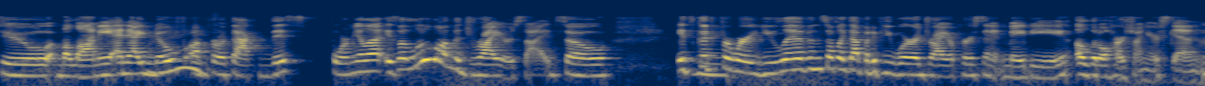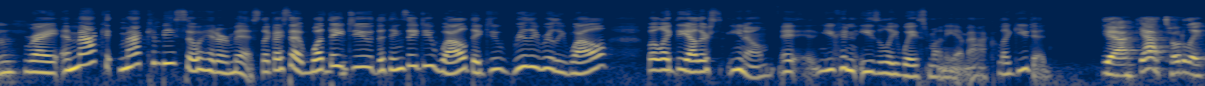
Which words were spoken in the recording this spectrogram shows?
to Milani. And I know Right. for a fact this formula is a little on the drier side. So it's good Right. for where you live and stuff like that. But if you were a drier person, it may be a little harsh on your skin. Right. And Mac Mac can be so hit or miss. Like I said, what Mm-hmm. they do, the things they do well, they do really really well, but like the others, you know, it, you can easily waste money at Mac like you did. Yeah, yeah, totally.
